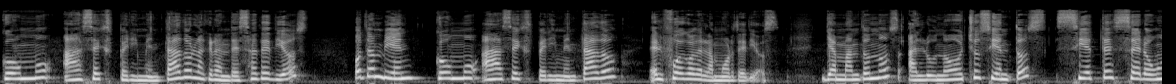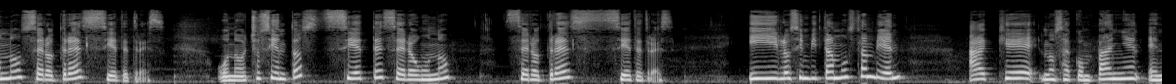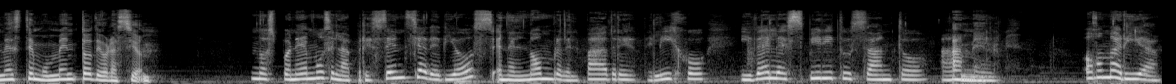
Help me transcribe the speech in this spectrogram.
cómo has experimentado la grandeza de Dios o también cómo has experimentado el fuego del amor de Dios, llamándonos al 1-800-701-0373. 1-800-701-0373. Y los invitamos también a que nos acompañen en este momento de oración. Nos ponemos en la presencia de Dios en el nombre del Padre, del Hijo y del Espíritu Santo. Amén. Amén. Oh María,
